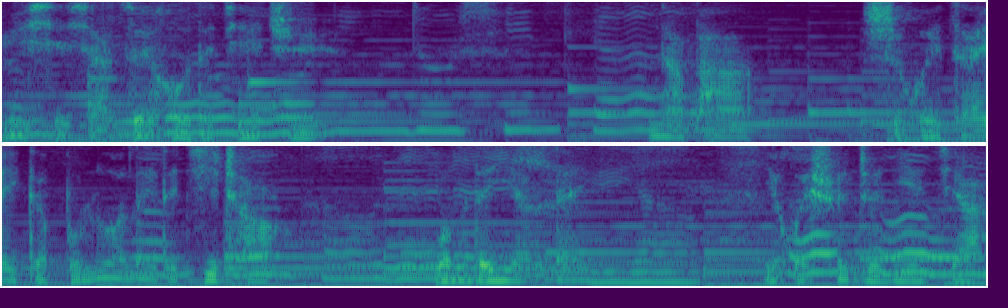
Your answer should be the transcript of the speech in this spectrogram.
与写下最后的结局。哪怕是会在一个不落泪的机场，我们的眼泪也会顺着脸颊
